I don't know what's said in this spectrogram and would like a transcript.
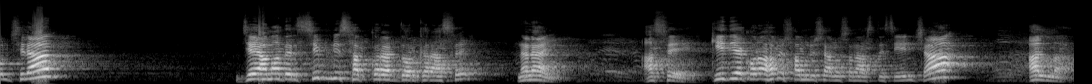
বলছিলাম যে আমাদের সিমনি সাফ করার দরকার আছে? না, নাই? আছে। কি দিয়ে করা হবে? সামনে সে আলোচনা আসতেছে, ইনশা আল্লাহ।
